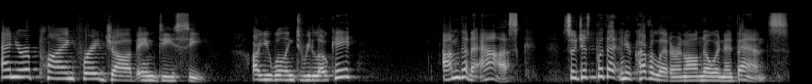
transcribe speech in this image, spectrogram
and you're applying for a job in DC. Are you willing to relocate? I'm gonna ask. So just put that in your cover letter and I'll know in advance.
